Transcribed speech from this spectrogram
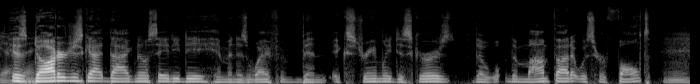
yeah. His Okay. daughter just got diagnosed ADD. Him and his wife have been extremely discouraged. the The mom thought it was her fault, Mm.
